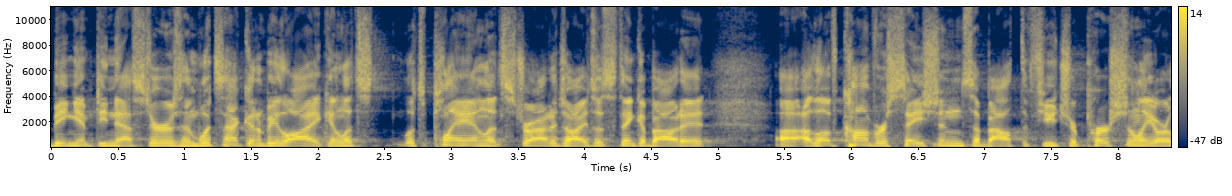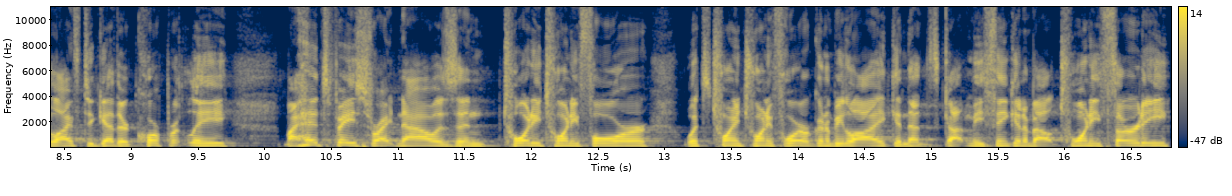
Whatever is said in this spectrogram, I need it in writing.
being empty nesters and what's that going to be like? And let's, let's plan, let's strategize, let's think about it. Uh, I love conversations about the future personally or life together corporately. My headspace right now is in 2024. What's 2024 going to be like? And that's got me thinking about 2030.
